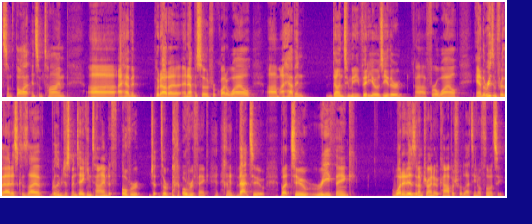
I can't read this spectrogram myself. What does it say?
some thought and some time. Uh, I haven't put out a, an episode for quite a while. Um, I haven't done too many videos either uh, for a while, and the reason for that is because I've really just been taking time to over to overthink that too, but to rethink what it is that I'm trying to accomplish with Latino fluency.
